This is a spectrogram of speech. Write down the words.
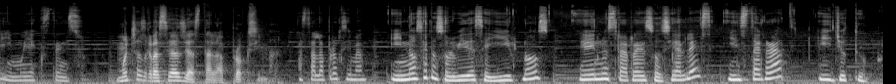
y muy extenso. Muchas gracias y hasta la próxima. Hasta la próxima. Y no se nos olvide seguirnos en nuestras redes sociales, Instagram y YouTube.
